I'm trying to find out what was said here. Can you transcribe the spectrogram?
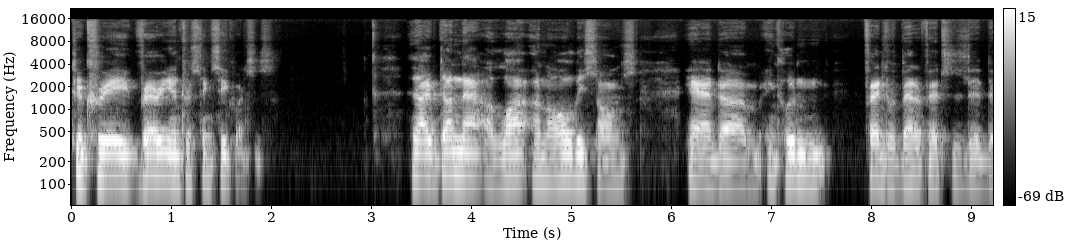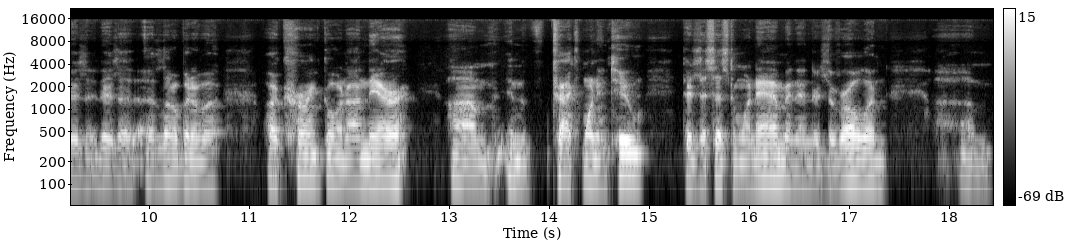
to create very interesting sequences. And I've done that a lot on all these songs, and um, including "Friends with Benefits." There's there's a, a little bit of a, a, current going on there um, in tracks one and two. There's the System 1M, and then there's the Roland. Um,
